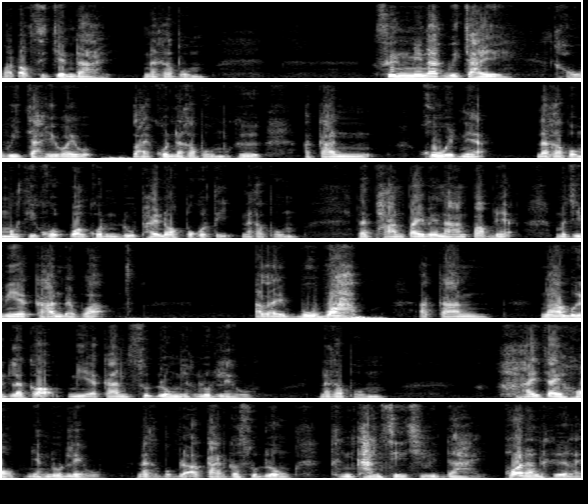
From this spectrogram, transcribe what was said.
วัดออกซิเจนได้นะครับผม ซึ่งมีนักวิจัยเขาวิจัยไว้หลายคนนะครับ ผมคืออาการโควิดเนี่ยนะครับผมบางทีบางคนดูภายนอกปกตินะครับผม แต่ผ่านไปไม่นานปั๊บเนี่ย มันจะมีอาการแบบว่าอะไรบูบวาบ อาการหน้ามืดแล้วก็มีอาการสุดลงอย่างรวดเร็วนะครับ ผมหายใจหอบอย่างรวดเร็ว นะครับผมแล้วอาการก็สุดลงถึงขั้นเสียชีวิตได้ เพราะนั่นคืออะไร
